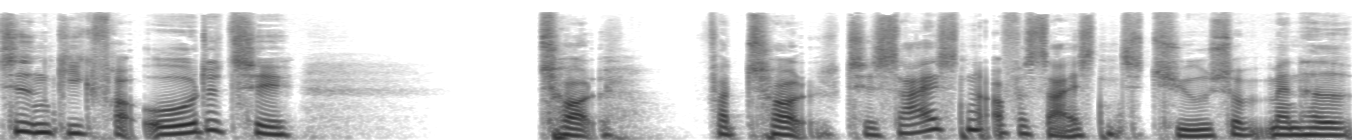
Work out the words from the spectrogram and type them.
tiden gik fra 8 til 12 fra 12 til 16 og fra 16 til 20. Så man havde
